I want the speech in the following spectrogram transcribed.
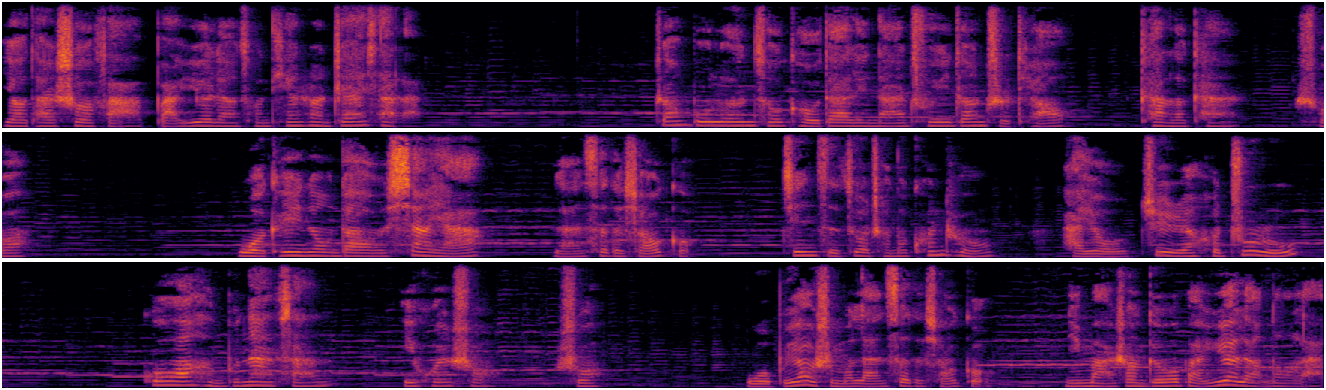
要他设法把月亮从天上摘下来。张伯伦从口袋里拿出一张纸条，看了看，说：“我可以弄到象牙。”蓝色的小狗，金子做成的昆虫，还有巨人和侏儒。国王很不耐烦，一挥手说：“我不要什么蓝色的小狗，你马上给我把月亮弄来。”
